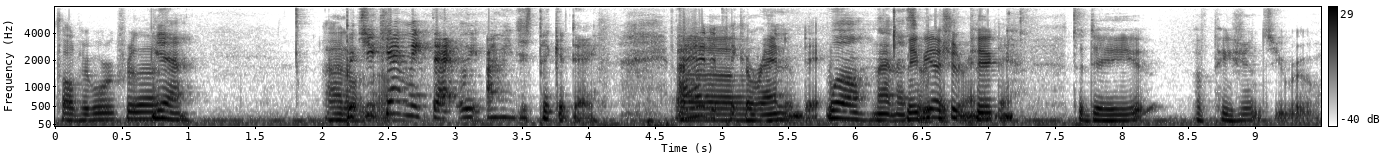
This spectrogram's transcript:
filed paperwork for that. yeah. But you know. can't make that. I mean, just pick a day. I had to pick a Um, random day. Well, not necessarily. Maybe I should pick day. the day of patient zero.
